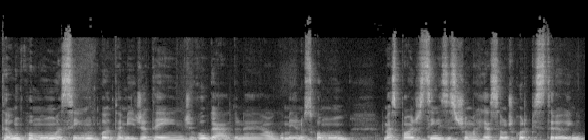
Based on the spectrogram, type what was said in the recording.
tão comum assim quanto a mídia tem divulgado, né? É algo menos comum, mas pode sim existir uma reação de corpo estranho,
